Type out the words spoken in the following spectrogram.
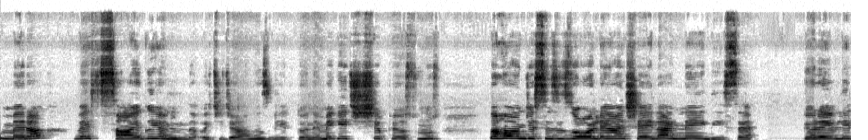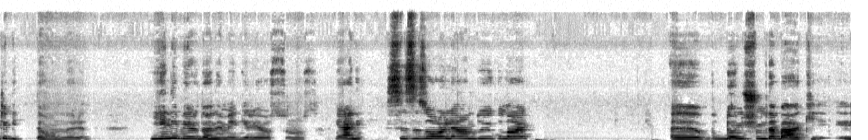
merak ve saygı yönünde açacağınız bir döneme geçiş yapıyorsunuz. Daha önce sizi zorlayan şeyler neydiyse görevleri bitti onların. Yeni bir döneme giriyorsunuz. Yani sizi zorlayan duygular e, bu dönüşümde belki e,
